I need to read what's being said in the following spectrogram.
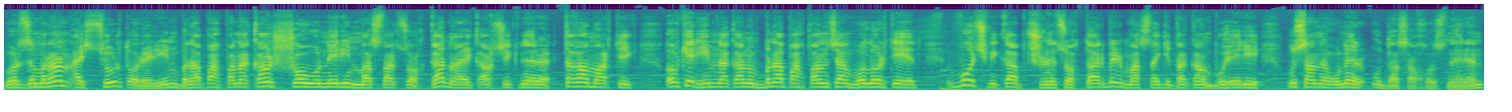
որ զմրան այս ցուրտ օրերին բնապահպանական շոուներին մասնակցող կանայք, աղջիկները, տղամարդիկ, ովքեր հիմնականում բնապահպանության ոլորտի հետ ոչ մի կապ չունեցող տարբեր մասնագիտական բուհերի ուսանողներ ու դասախոսներ են,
